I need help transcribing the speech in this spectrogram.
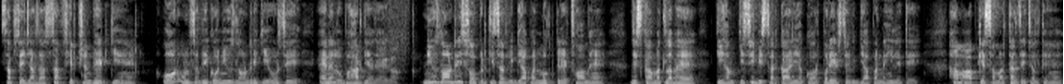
सबसे ज़्यादा सब्सक्रिप्शन भेंट किए हैं और उन सभी को न्यूज़ लॉन्ड्री की ओर से एनएल उपहार दिया जाएगा। न्यूज़ लॉन्ड्री सौ प्रतिशत विज्ञापन मुक्त प्लेटफॉर्म है, जिसका मतलब है कि हम किसी भी सरकार या कॉरपोरेट से विज्ञापन नहीं लेते। हम आपके समर्थन से चलते हैं।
